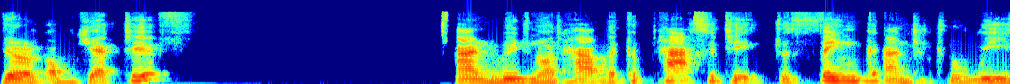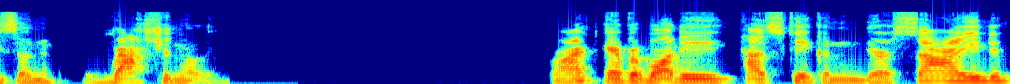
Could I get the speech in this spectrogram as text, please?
they're not objective, and we do not have the capacity to think and to reason rationally. Right? Everybody has taken their side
